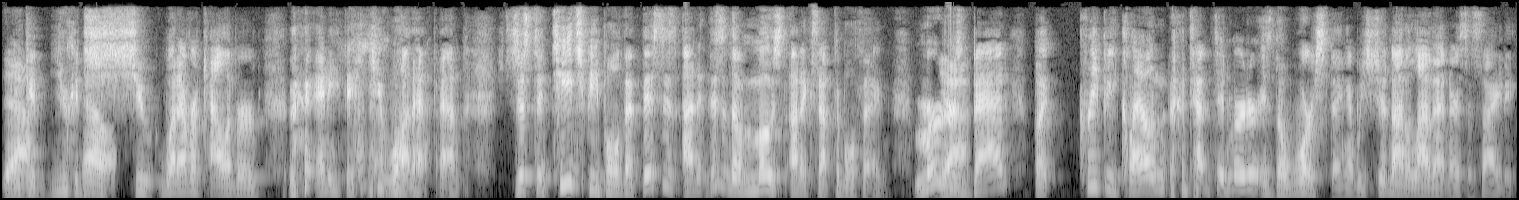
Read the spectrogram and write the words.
Yeah. You could you could No. shoot whatever caliber anything you want at them, just to teach people that this is un- this is the most unacceptable thing. Murder's Yeah. bad, but creepy clown attempted murder is the worst thing, and we should not allow that in our society.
